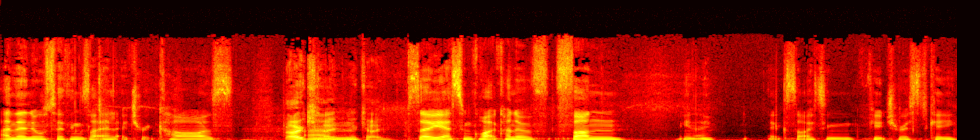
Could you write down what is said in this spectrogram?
and then also things like electric cars. Okay, Um, okay. So yeah, some quite kind of fun, you know, exciting, futuristic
